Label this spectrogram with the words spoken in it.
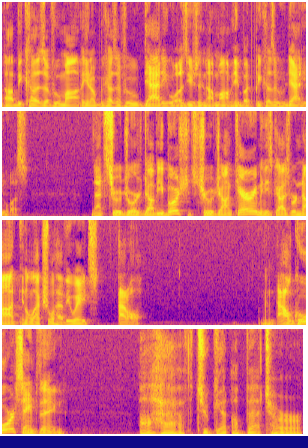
uh, because of who mom, you know, because of who daddy was. Usually not mommy, but because of who daddy was. That's true of George W. Bush. It's true of John Kerry. I mean, these guys were not intellectual heavyweights at all. And Al Gore, same thing. I have to get a better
